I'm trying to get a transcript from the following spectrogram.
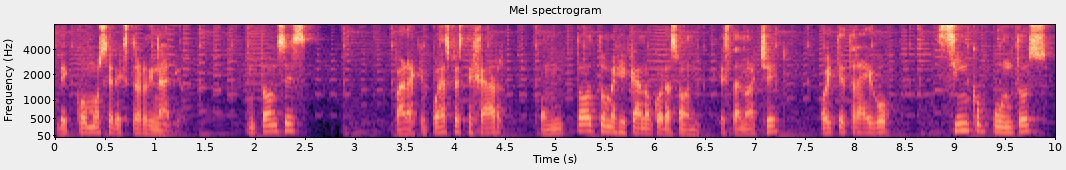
de Cómo ser extraordinario. Entonces, para que puedas festejar con todo tu mexicano corazón esta noche, hoy te traigo 5 puntos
